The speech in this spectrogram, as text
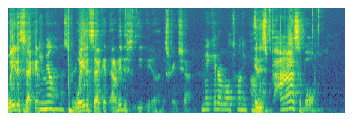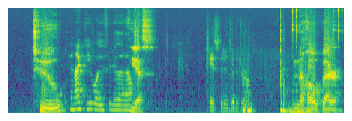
Wait a second. Email him a screenshot. Wait a second. I don't need this. You don't have a screenshot. Make it a Roll20 pop. It is possible to. Can I pee while you figure that out? Yes. paste it into the drone. No. Better.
